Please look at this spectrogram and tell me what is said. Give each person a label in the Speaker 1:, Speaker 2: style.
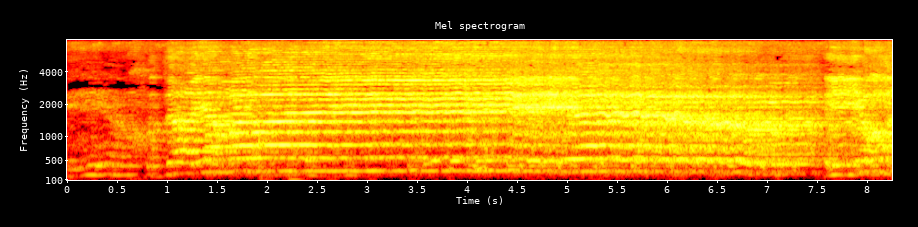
Speaker 1: خدايا موايا يوم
